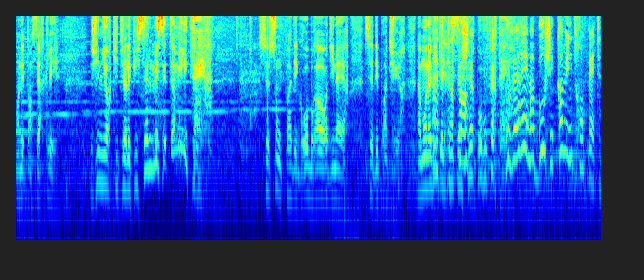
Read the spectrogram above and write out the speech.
On est encerclé. J'ignore qui tire les ficelles, mais c'est un militaire. Ce sont pas des gros bras ordinaires, c'est des pointures. À mon avis, quelqu'un paie Intéressant. cher pour vous faire taire. Vous verrez, ma bouche est comme une trompette.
